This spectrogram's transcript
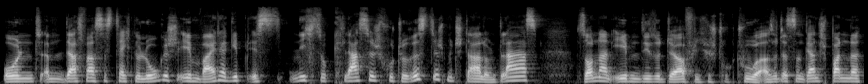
Und ähm, das, was es technologisch eben weitergibt, ist nicht so klassisch futuristisch mit Stahl und Glas, sondern eben diese dörfliche Struktur. Also das ist eine ganz spannende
